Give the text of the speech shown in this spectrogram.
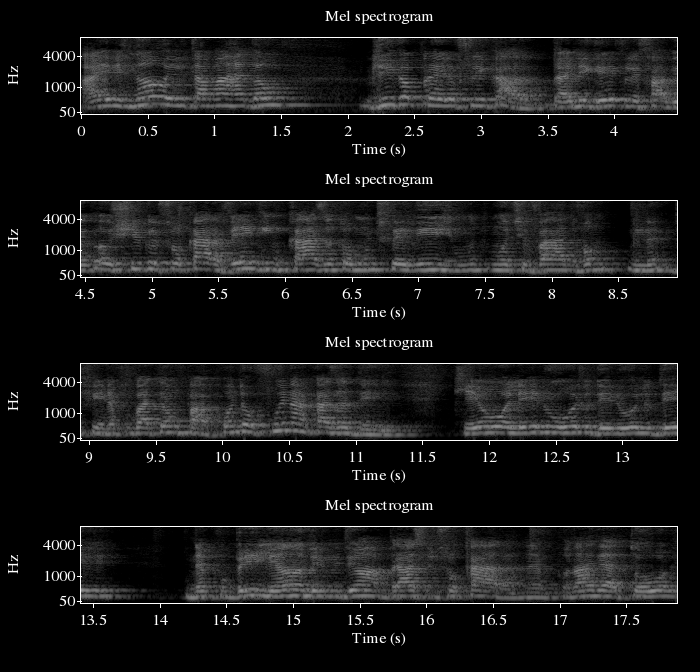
Aí eles, não, ele tá amarradão, liga pra ele. Eu falei, cara, aí liguei, falei, Fábio, o Chico, ele falou, cara, vem aqui em casa, eu tô muito feliz, muito motivado, vamos, né? enfim, né, pra bater um papo. Quando eu fui na casa dele, que eu olhei no olho dele, o olho dele né, brilhando, ele me deu um abraço, ele falou, cara, né, por nada é à toa.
